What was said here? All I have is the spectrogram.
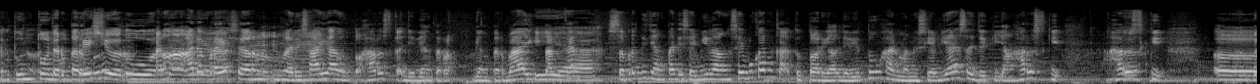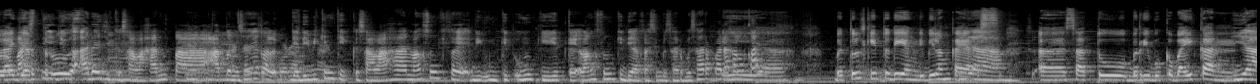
Tertuntun. ter pressure. tertuntun. Ada, Ah, ada iya. pressure dari saya untuk harus kak jadi yang ter yang terbaik tapi Iya. kan seperti yang tadi saya bilang saya bukan kak tutorial jadi Tuhan manusia biasa jadi yang harus ki harus ki eh, Belajar pasti terus. juga ada ji kesalahan tak atau misalnya kalau jadi bikin ki kesalahan langsung ki kayak diungkit-ungkit kayak langsung ki dia kasih besar-besar padahal kan iya. Betul gitu dia yang dibilang kayak Iya. s- eh, satu beribu kebaikan Iya,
